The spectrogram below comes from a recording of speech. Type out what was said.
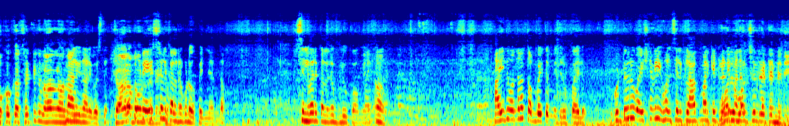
ఒక్కొక్క సెట్కి నాలుగు నాలుగు. నాలుగు వస్తాయి. చాలా పేస్టల్. కలర్ కూడా ఓపెన్ చేద్దాం. సిల్వర్ కలర్ బ్లూ కాంబినేషన్ ఐదు వందల తొంభై తొమ్మిది రూపాయలు. Guntur Vaishnavi wholesale cloth market wholesale rate అండి ఇది.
